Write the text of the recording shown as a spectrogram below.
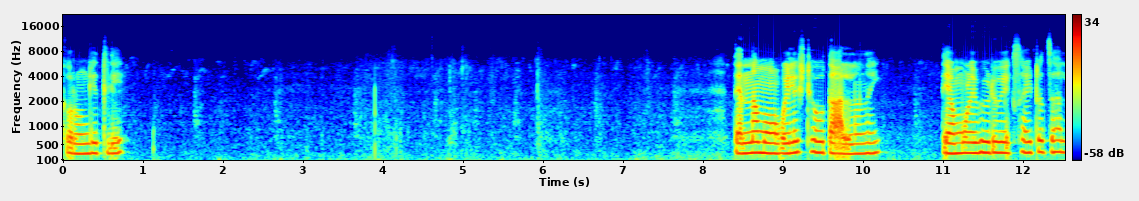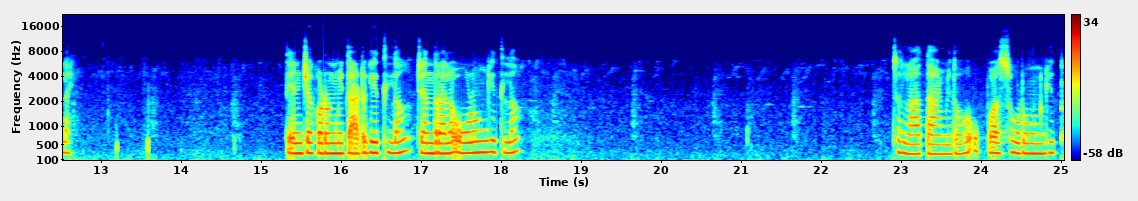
करून घेतली. त्यांना मोबाईलच ठेवता आला नाही. त्यामुळे व्हिडिओ एक्साईटच झाला आहे त्यांच्याकडून मी ताट घेतलं चंद्राला ओळून घेतलं. चला आता आम्ही दोघं उपवास सोडवून घेतो.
